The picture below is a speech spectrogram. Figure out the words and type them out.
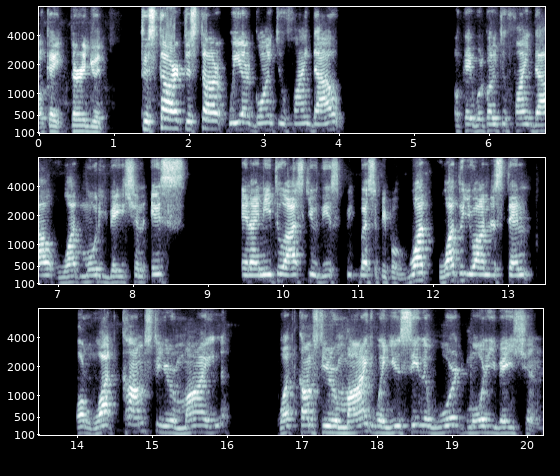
Okay, very good. To start, to start, we are going to find out okay, we're going to find out what motivation is. And I need to ask you this question, people. What, what do you understand or what comes to your mind? What comes to your mind when you see the word motivation?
